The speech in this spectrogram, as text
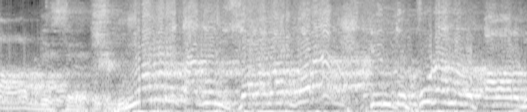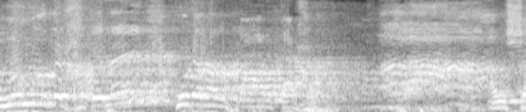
পাওয়ার দিছে। নমরুদ আগুন জ্বলাবার পরে কিন্তু পুরানোর পাওয়ার নমরুদের হাতে নেই, পুরানোর পাওয়ার কার আমি সে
